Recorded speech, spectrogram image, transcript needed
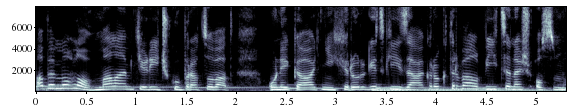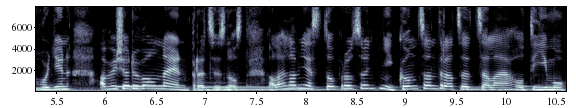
aby mohlo v malém tělíčku pracovat. Unikátní chirurgický zákrok trval více než 8 hodin a vyžadoval nejen preciznost, ale hlavně stoprocentní koncentrace celého týmu.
